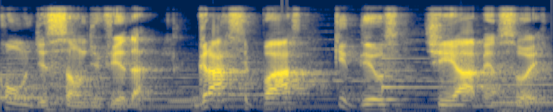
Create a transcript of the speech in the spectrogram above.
condição de vida. Graça e paz, que Deus te abençoe.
